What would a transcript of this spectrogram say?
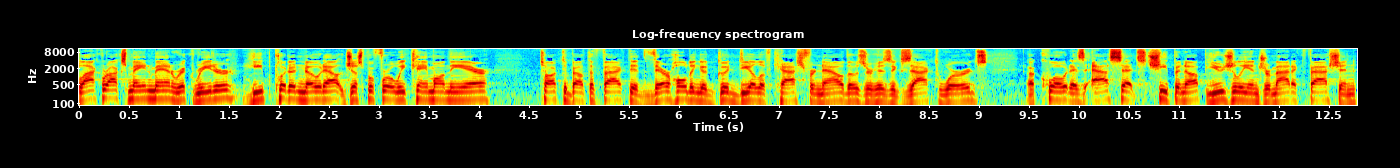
BlackRock's main man, Rick Rieder, he put a note out just before we came on the air, talked about the fact that they're holding a good deal of cash for now. Those are his exact words. A quote, as assets cheapen up, usually in dramatic fashion,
